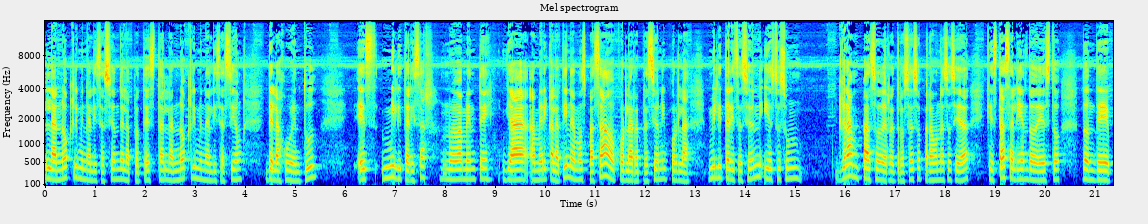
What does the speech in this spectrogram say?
la no criminalización de la protesta, la no criminalización de la juventud, es militarizar nuevamente ya América Latina hemos pasado por la represión y por la militarización y esto es un gran paso de retroceso para una sociedad que está saliendo de esto, donde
